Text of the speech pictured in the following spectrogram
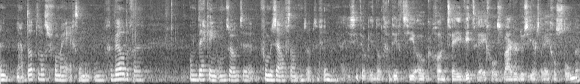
En nou, dat was voor mij echt een, een geweldige ontdekking om zo te, voor mezelf dan om zo te vinden. Ja, je ziet ook in dat gedicht zie je ook gewoon twee witregels, waar er dus eerst regels stonden.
